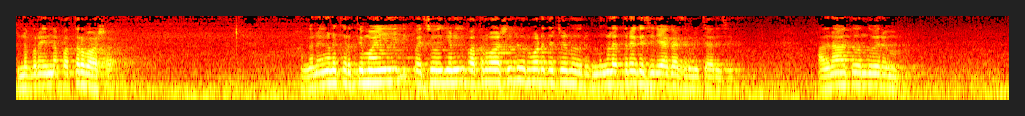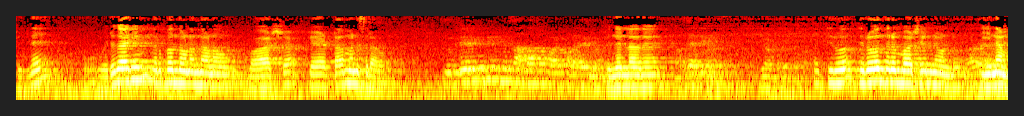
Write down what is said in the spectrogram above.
പിന്നെ പറയുന്ന പത്രഭാഷ. അങ്ങനെ നിങ്ങൾ കൃത്യമായി പരിശോധിക്കുകയാണെങ്കിൽ പത്രഭാഷയിൽ ഒരുപാട് തെറ്റുകൾ വരും. നിങ്ങൾ എത്രയൊക്കെ ശരിയാക്കാൻ ശ്രമിച്ചാലും ശരി. അതിനകത്ത് എന്തുവരും പിന്നെ ഒരു കാര്യം നിർബന്ധമാണ് എന്താണോ ഭാഷ കേട്ടാൽ മനസ്സിലാവും. പിന്നല്ലാതെ തിരുവ- തിരുവനന്തപുരം ഭാഷ തന്നെ ഉണ്ട്. ഇനം.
